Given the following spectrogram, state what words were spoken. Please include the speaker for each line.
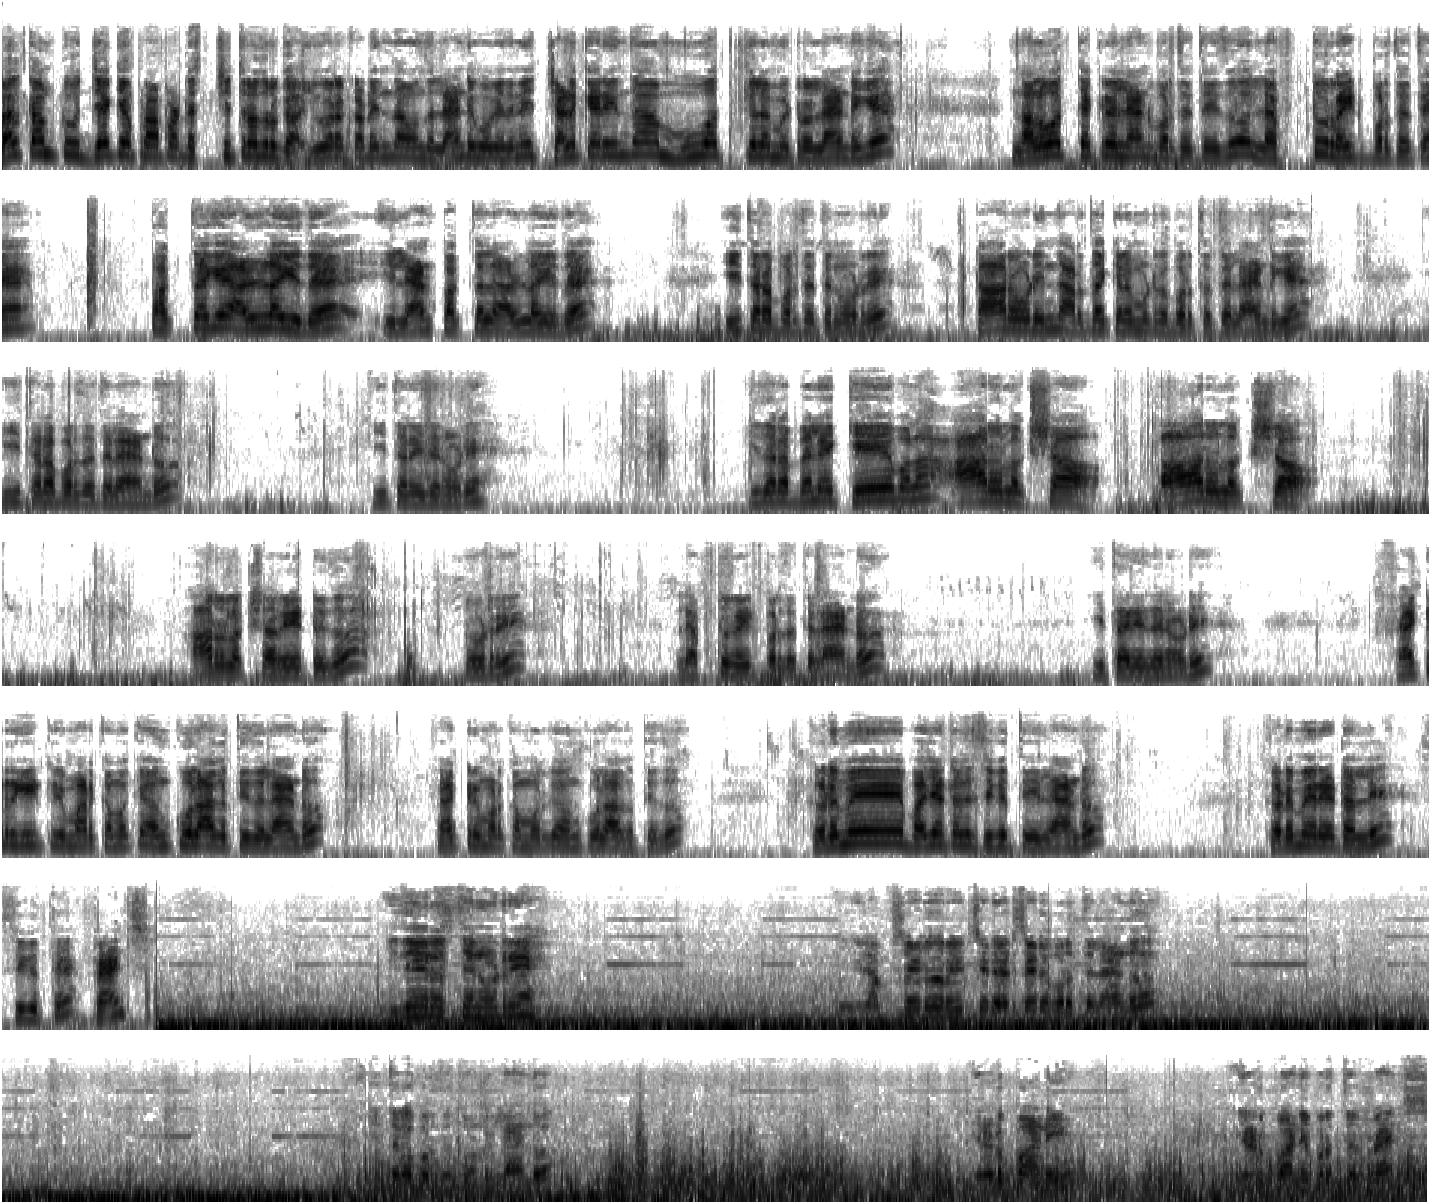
Speaker 1: Welcome to J K properties Chitradurga. ಇವರ ಕಡೆಯಿಂದ ಒಂದು ಲ್ಯಾಂಡಿಗೆ ಹೋಗಿದ್ದೀನಿ. ಚಳಕೆರೆಯಿಂದ ಮೂವತ್ತು ಕಿಲೋಮೀಟರ್ ಲ್ಯಾಂಡಿಗೆ ನಲವತ್ತು ಎಕರೆ ಲ್ಯಾಂಡ್ ಬರ್ತೈತೆ ಇದು. ಲೆಫ್ಟ್ ಟು ರೈಟ್ ಬರ್ತೈತೆ. ಪಕ್ಕದಾಗೆ ಹಳ್ಳ ಇದೆ. ಈ ಲ್ಯಾಂಡ್ ಪಕ್ಕದಲ್ಲಿ ಹಳ್ಳ ಇದೆ. ಈ ಥರ ಬರ್ತೈತೆ ನೋಡ್ರಿ. ಟಾರ್ ರೋಡಿಂದ ಅರ್ಧ ಕಿಲೋಮೀಟರ್ ಬರ್ತೈತೆ ಲ್ಯಾಂಡ್ಗೆ ಈ ಥರ ಬರ್ತೈತೆ ಲ್ಯಾಂಡು ಈ ಥರ ಇದೆ ನೋಡಿ. ಇದರ ಬೆಲೆ ಕೇವಲ ಆರು ಲಕ್ಷ. ಆರು ಲಕ್ಷ. ಆರು ಲಕ್ಷ ರೇಟ್ ಇದು. ನೋಡ್ರಿ. ಲೆಫ್ಟ್ ರೈಟ್ ಬರ್ತೈತೆ ಲ್ಯಾಂಡು ಈ ಥರ ಇದೆ ನೋಡಿ. ಫ್ಯಾಕ್ಟ್ರಿ ಗೀಟ್ರಿ ಮಾಡ್ಕೊಂಬಕ್ಕೆ ಅನುಕೂಲ ಆಗುತ್ತೆ ಇದು ಲ್ಯಾಂಡು ಫ್ಯಾಕ್ಟ್ರಿ ಮಾಡ್ಕೊಂಬವ್ರಿಗೆ ಅನುಕೂಲ ಆಗುತ್ತೆ ಇದು. ಕಡಿಮೆ ಬಜೆಟಲ್ಲಿ ಸಿಗುತ್ತೆ ಈ ಲ್ಯಾಂಡು ಕಡಿಮೆ ರೇಟಲ್ಲಿ ಸಿಗುತ್ತೆ. ಫ್ರೆಂಡ್ಸ್ ಇದೇ ರಸ್ತೆ ನೋಡ್ರಿ. ಲೆಫ್ಟ್ ಸೈಡು ರೈಟ್ ಸೈಡ್ ಎರಡು ಸೈಡ್ ಬರುತ್ತೆ ಲ್ಯಾಂಡು ನೋಡಿ ಬರ್ತೈತೆ ನೋಡ್ರಿ ಲ್ಯಾಂಡು ಎರಡು ಪಾಣಿ ಎರಡು ಪಾಣಿ ಬರುತ್ತೆ ಫ್ರೆಂಡ್ಸ್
